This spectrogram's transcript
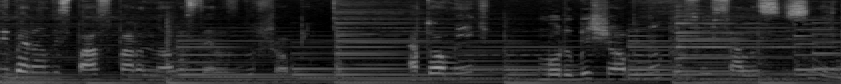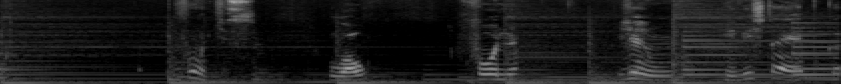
liberando espaço para novas telas do shopping. Atualmente, o Morumbi Shopping não possui salas de cinema. Fontes: UOL, Folha, G1, Revista Época,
